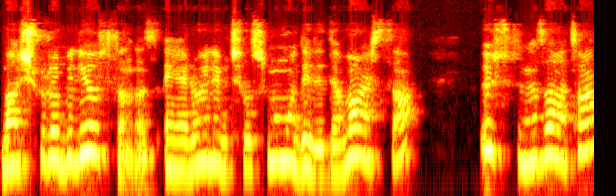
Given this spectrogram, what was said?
başvurabiliyorsanız eğer öyle bir çalışma modeli de varsa üstüne zaten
